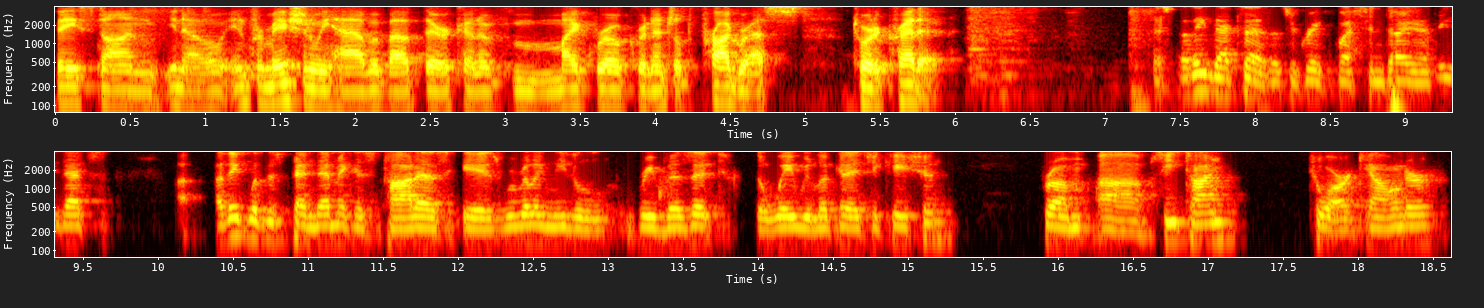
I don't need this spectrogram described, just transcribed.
based on you know information we have about their kind of micro credentialed progress toward a credit? Yes, I think that's a that's a great question, Doug. I think that's I think what this pandemic has taught us is we really need to revisit the way we look at education from uh, seat time to our calendar.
